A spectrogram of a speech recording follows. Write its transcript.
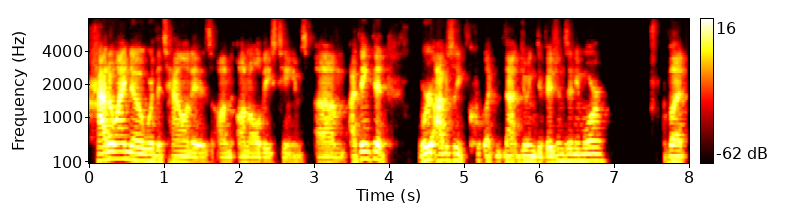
how do I know where the talent is on on all these teams? Um, I think that we're obviously like not doing divisions anymore, but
